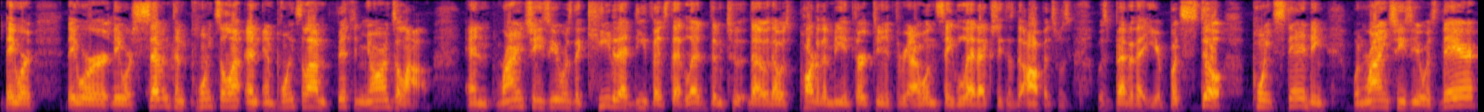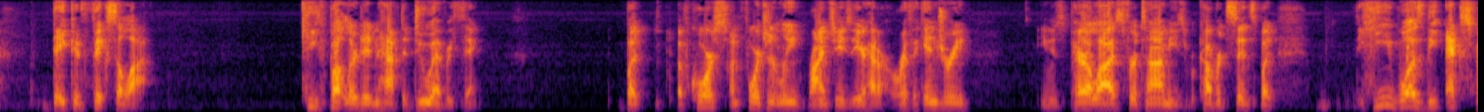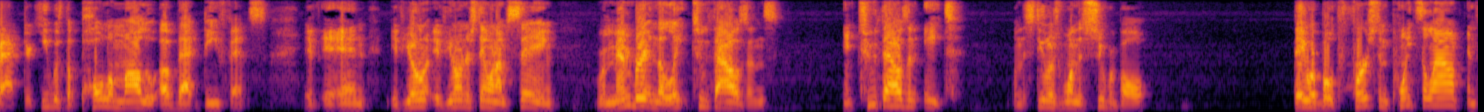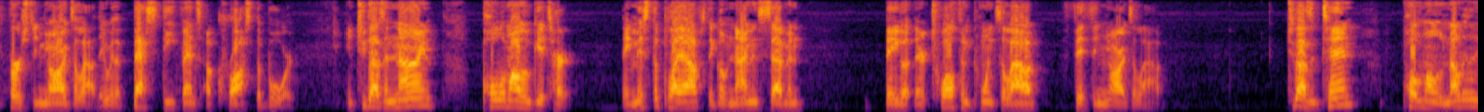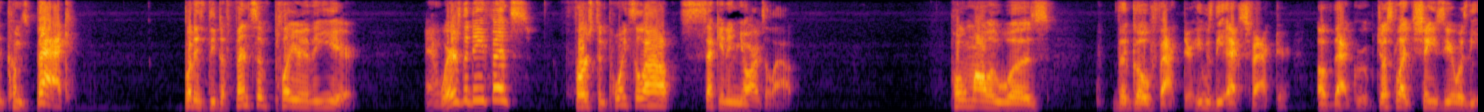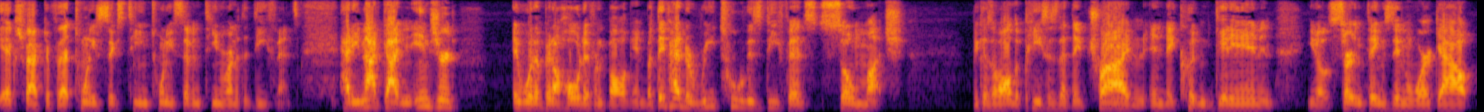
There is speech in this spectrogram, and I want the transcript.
They were they were they were seventh in points allowed and, and points allowed and fifth in yards allowed. And Ryan Shazier was the key to that defense that led them to that, that was part of them being 13 and 3. And I wouldn't say led actually because the offense was was better that year. But still, point standing, when Ryan Shazier was there, they could fix a lot. Keith Butler didn't have to do everything. But of course, unfortunately, Ryan Shazier had a horrific injury. He was paralyzed for a time. He's recovered since, but he was the X factor. He was the Polamalu of that defense. If and if you don't if you don't understand what I'm saying, remember in the late 2000s, in 2008, when the Steelers won the Super Bowl, they were both first in points allowed and first in yards allowed. They were the best defense across the board. In 2009, Polamalu gets hurt. They miss the playoffs. They go nine and seven. They got their 12th in points allowed, fifth in yards allowed. 2010, Polamalu not only comes back, but is the defensive player of the year. And where's the defense? First in points allowed, second in yards allowed. Polamalu was the go factor. He was the X factor of that group. Just like Shazier was the X factor for that 2016-2017 run at the defense. Had he not gotten injured, it would have been a whole different ballgame. But they've had to retool this defense so much because of all the pieces that they've tried and, and they couldn't get in and you know certain things didn't work out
